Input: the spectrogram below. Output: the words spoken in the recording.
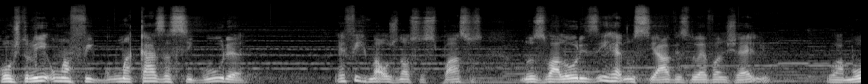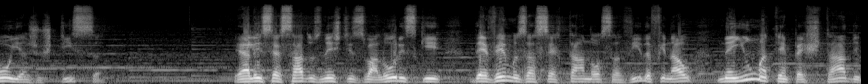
Construir uma, uma casa segura é firmar os nossos passos nos valores irrenunciáveis do Evangelho, o amor e a justiça é alicerçados nestes valores que devemos acertar a nossa vida, afinal, nenhuma tempestade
